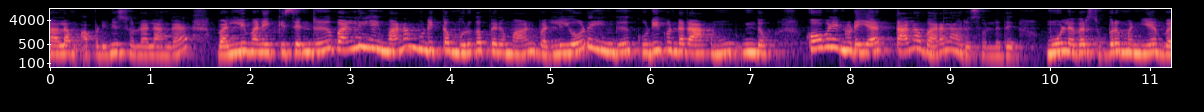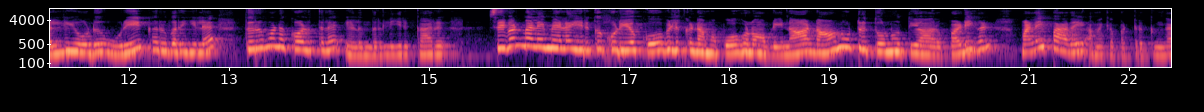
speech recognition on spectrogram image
தலம் அப்படின்னு சொல்லலாங்க. வள்ளிமலைக்கு சென்று வள்ளியை மனம் முடித்த முருகப்பெருமான் வள்ளியோடு இங்கு குடிகொண்டதாகவும் இந்த கோவிலினுடைய தல வரலாறு சொல்லுது. மூலவர் சுப்பிரமணிய வள்ளியோடு ஒரே கருவறையில் திருமண கோலத்தில் எழுந்திருக்காரு இருக்காரு சிவன்மலை மேலே இருக்கக்கூடிய கோவிலுக்கு நம்ம போகணும் அப்படின்னா நானூற்று தொண்ணூற்றி ஆறு படிகள் மலைப்பாதை அமைக்கப்பட்டிருக்குங்க.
